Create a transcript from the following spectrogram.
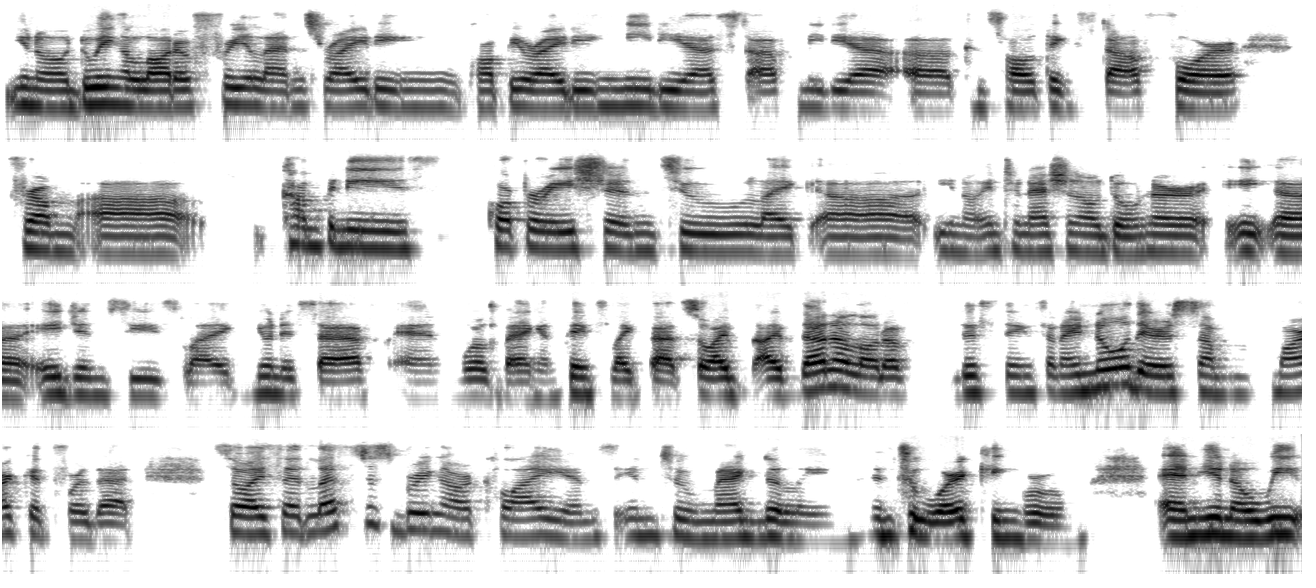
you know, doing a lot of freelance writing, copywriting, media stuff, media uh, consulting stuff for from uh, companies corporation to like uh, you know international donor uh, agencies like UNICEF and World Bank and things like that. So I've I've done a lot of these things and I know there's some market for that. So I said let's just bring our clients into Magdalene into working room, and you know we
